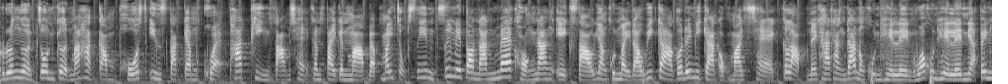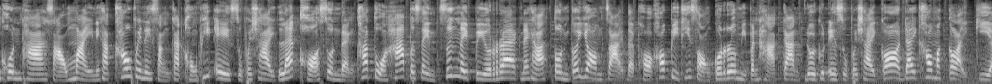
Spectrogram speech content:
เรื่องเงิน จนเกิดมหกรรมโพสต์อินสตาแกรมแขวะพาดพิงตามแฉกันไปกันมาแบบไม่จบสิ้น ซึ่งในตอนนั้นแม่ของนางเอกสาวอย่างคุณใหม่ดาวิกาก็ได้มีการออกมาแฉกลับนะคะทางด้านของคุณเฮเลน ว่าคุณเฮเลนเนี่ยเป็นคนพาสาวใหม่นะคะเข้าไปในสังกัดของพี่เอสุภชัย และขอส่วนแบ่งค่าตัว 5%ซึ่งในปีแรกนะคะ ตนก็ยอมจ่าย แต่พอเข้าปีที่ 2 ก็เริ่มมีปัญหากัน โดยคุณเอสุภชัยก็ได้เข้ามาไกล่เกลี่ย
